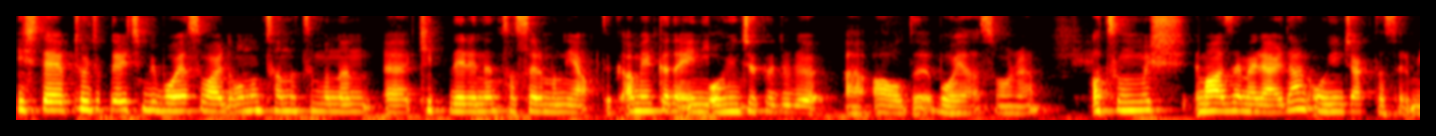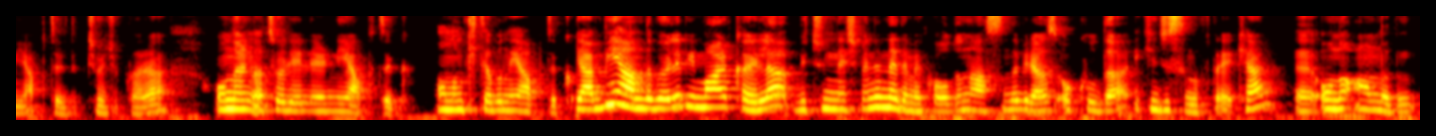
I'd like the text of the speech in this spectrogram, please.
İşte çocuklar için bir boyası vardı. Onun tanıtımının, e, kitlerinin tasarımını yaptık. Amerika'da en iyi oyuncak ödülü e, aldı boya sonra. Atılmış malzemelerden oyuncak tasarımı yaptırdık çocuklara. Onların atölyelerini yaptık. Onun kitabını yaptık. Yani bir anda böyle bir markayla bütünleşmenin ne demek olduğunu aslında biraz okulda ikinci sınıftayken e, onu anladım.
